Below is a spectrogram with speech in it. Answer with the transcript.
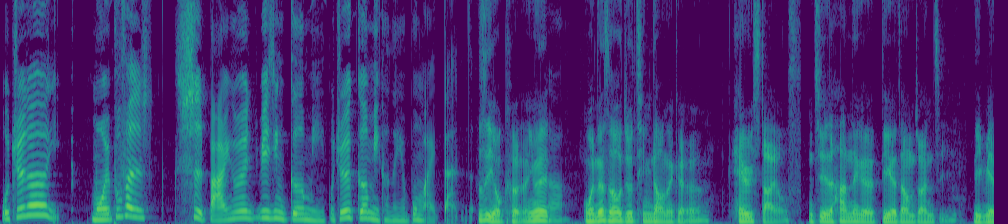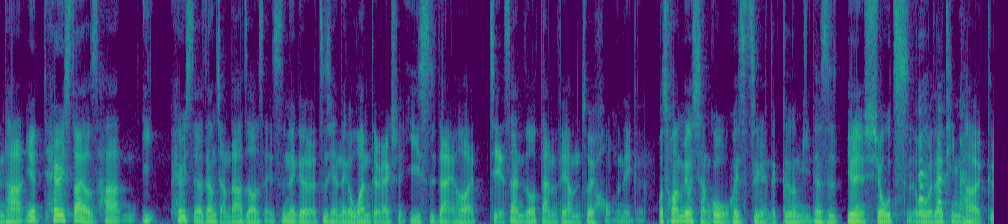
我觉得某一部分是吧，因为毕竟歌迷，我觉得歌迷可能也不买单的。这是有可能，因为我那时候就听到那个 Harry Styles，你记得他那个第二张专辑里面他，因为 Harry Styles 他一 Harry Styles 这样讲，大家知道谁是那个之前那个 One Direction 一世代，后来解散之后单飞他们最红的那个。我从来没有想过我会是这个人的歌迷，但是有点羞耻，我有在听他的歌。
